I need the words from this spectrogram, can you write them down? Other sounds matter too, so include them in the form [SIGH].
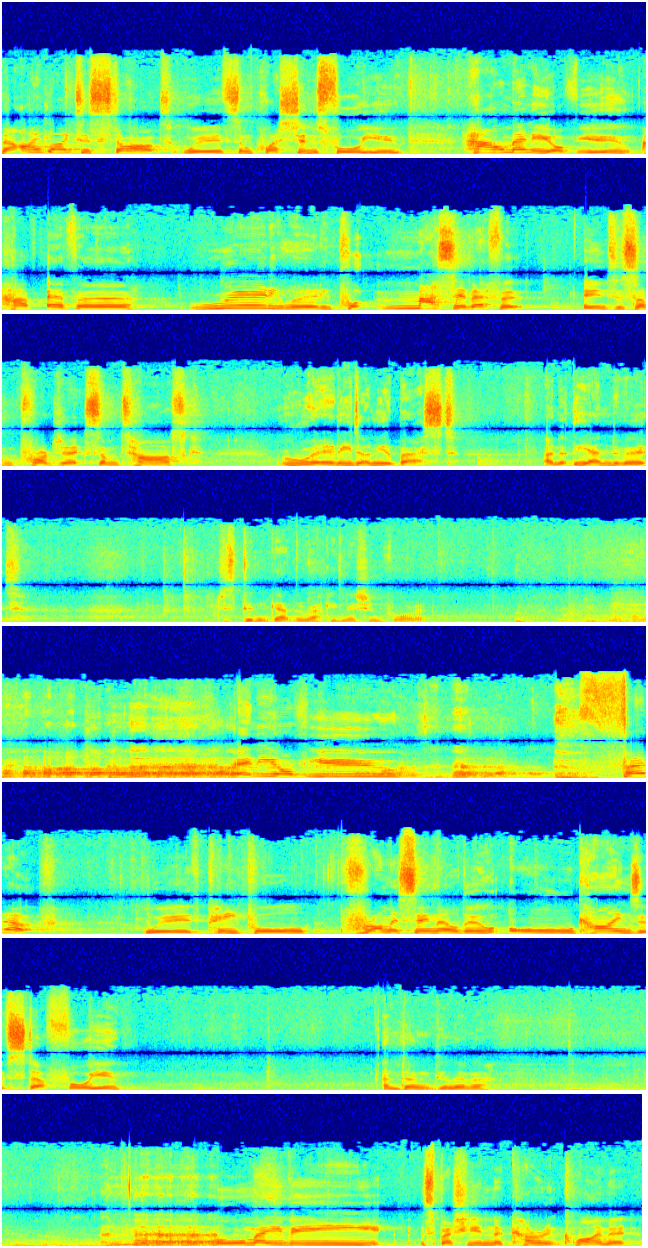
Now, I'd like to start with some questions for you. How many of you have ever really, really put massive effort into some project, some task, really done your best, and at the end of it, just didn't get the recognition for it? [LAUGHS] Any of you fed up with people promising they'll do all kinds of stuff for you and don't deliver? [LAUGHS] or maybe, especially in the current climate,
